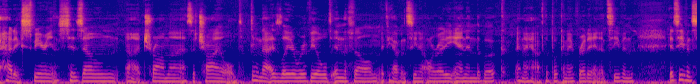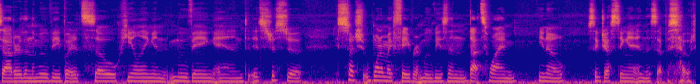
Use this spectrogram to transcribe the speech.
had experienced his own uh, trauma as a child, and that is later revealed in the film if you haven't seen it already, and in the book. And I have the book and I've read it, and it's even, it's even sadder than the movie, but it's so healing and moving, and it's just a such one of my favorite movies, and that's why I'm, you know, suggesting it in this episode.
